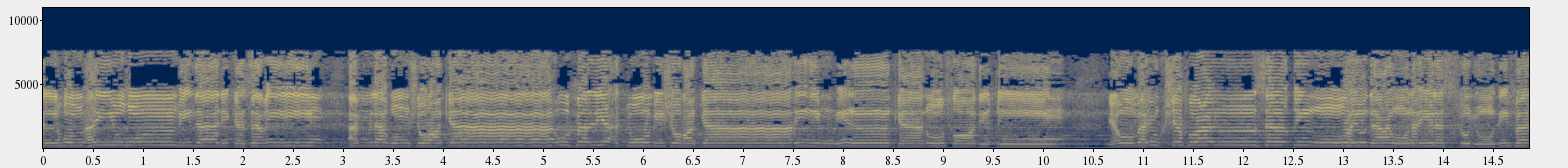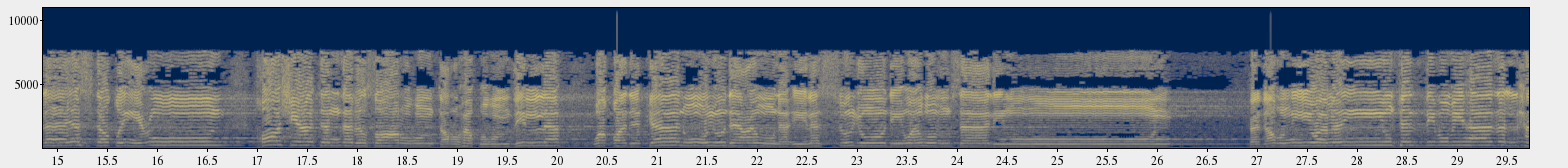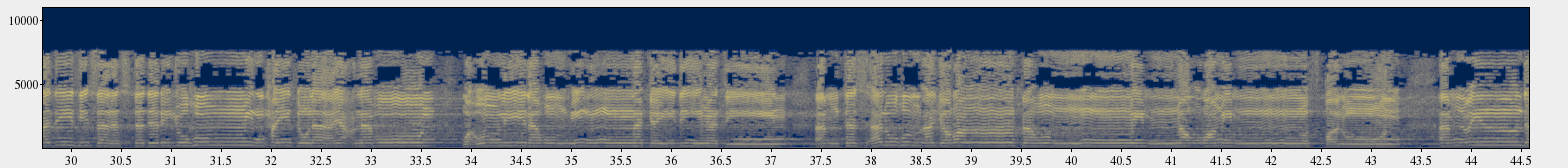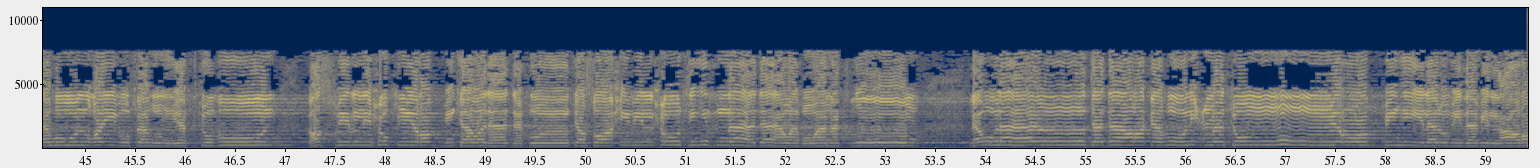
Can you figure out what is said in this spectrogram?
سلهم أيهم بذلك زعيم أم لهم شركاء فليأتوا بشركائهم إن كانوا صادقين يوم يكشف عن ساق ويدعون إلى السجود فلا يستطيعون خاشعة أبصارهم ترهقهم ذلة وقد كانوا يدعون إلى السجود وهم سالمون فذرني ومن يكذب بهذا الحديث سنستدرجهم من حيث لا يعلمون وأملي لهم إن كيدي متين. أم تسألهم أجرا فهم من مغرم مثقلون. أم عندهم الغيب فهم يكتبون. فاصبر لحكم ربك ولا تكن كصاحب الحوت إذ نادى وهو مكظوم. لولا أن تداركه نعمة من ربه لنبذ بالعراء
